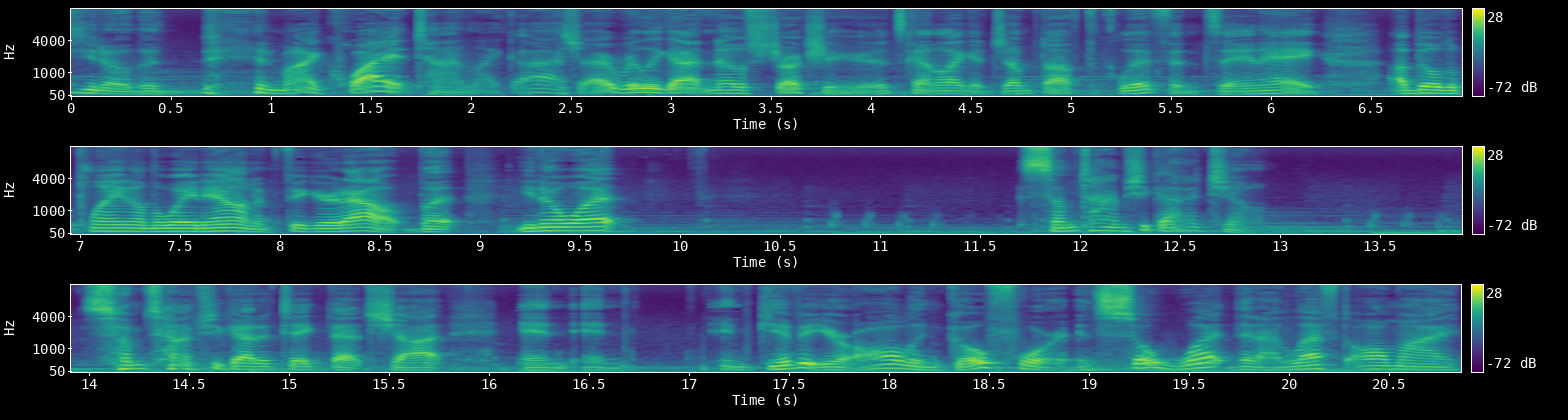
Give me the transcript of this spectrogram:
you know the in my quiet time like gosh i really got no structure here. It's kind of like i jumped off the cliff and saying hey i'll build a plane on the way down and figure it out. But you know what? Sometimes you got to jump. Sometimes you got to take that shot and and and give it your all and go for it. And so what that i left all my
